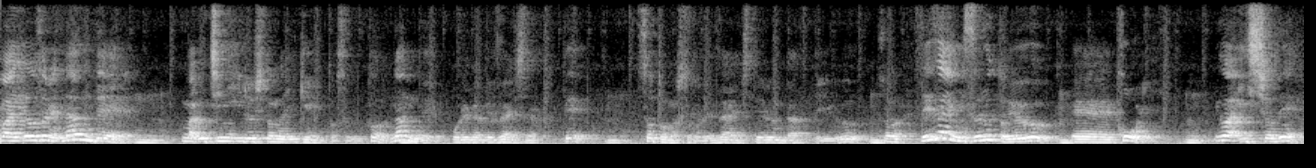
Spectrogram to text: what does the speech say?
まあ要するになんで、うん。まあ、うちにいる人の意見とすると、なんで俺がデザインしなくて、うん。外の人がデザインしてるんだっていう、ん。そのデザインするという、ん。えー行うん。為は一緒で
